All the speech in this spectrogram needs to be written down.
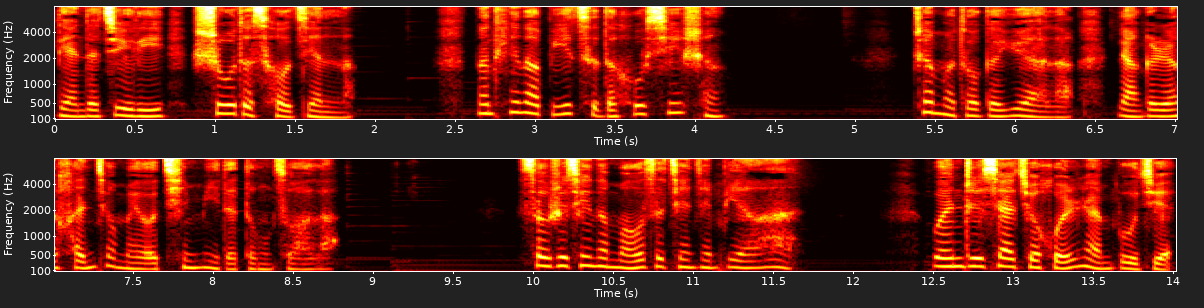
脸的距离倏地凑近了，能听到彼此的呼吸声。这么多个月了，两个人很久没有亲密的动作了。宋时清的眸子渐渐变暗。温之夏却浑然不觉，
